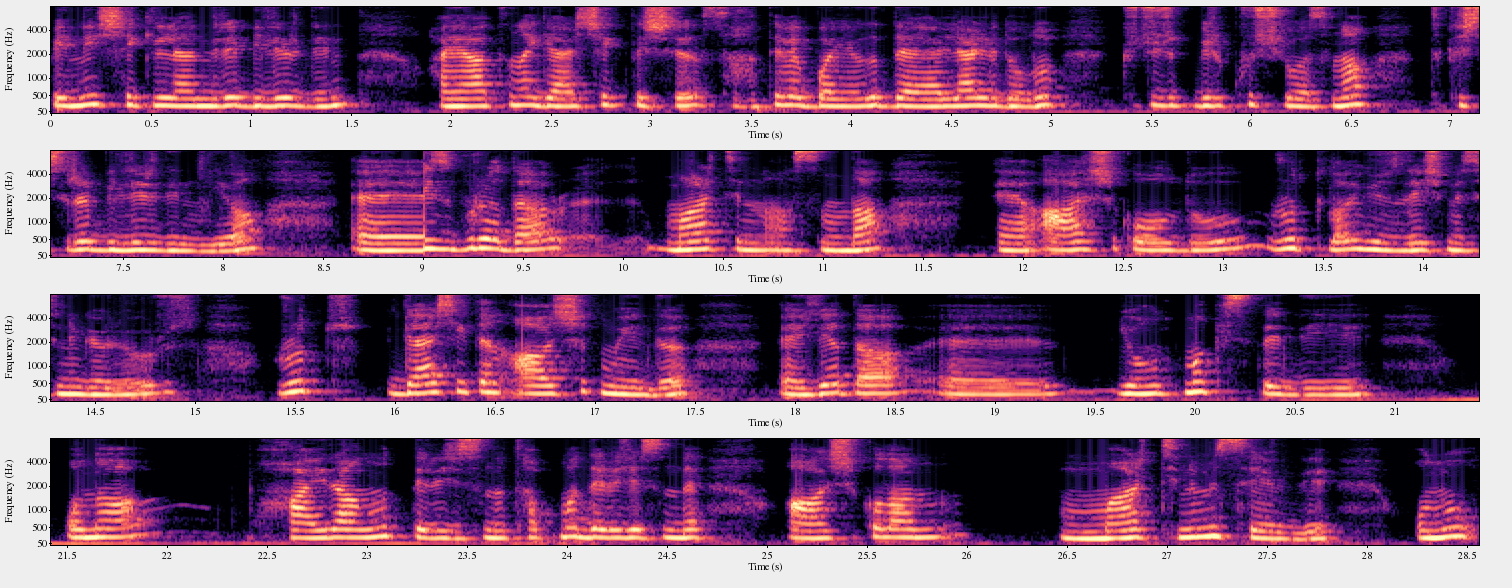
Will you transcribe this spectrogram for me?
Beni şekillendirebilirdin. Hayatına gerçek dışı, sahte ve bayağı değerlerle dolu küçücük bir kuş yuvasına tıkıştırabilirdin diyor. Ee, biz burada Martin'in aslında e, aşık olduğu Ruth'la yüzleşmesini görüyoruz. Ruth gerçekten aşık mıydı? E, ya da e, yontmak istediği, ona hayranlık derecesinde, tapma derecesinde aşık olan Martin'i mi sevdi? Onu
